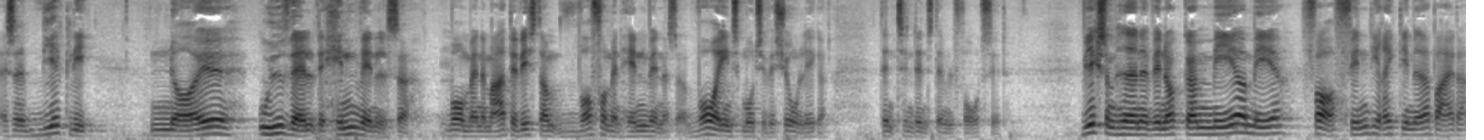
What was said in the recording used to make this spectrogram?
altså virkelig nøje udvalgte henvendelser hvor man er meget bevidst om, hvorfor man henvender sig, hvor ens motivation ligger, den tendens den vil fortsætte. Virksomhederne vil nok gøre mere og mere for at finde de rigtige medarbejdere.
